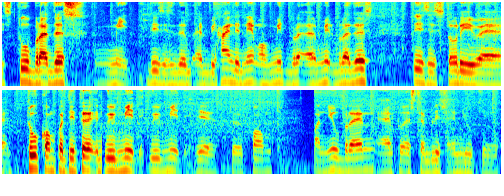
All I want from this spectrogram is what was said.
It's two brothers meet. This is the and behind the name of Meet, uh, meet Brothers. This is story where two competitors we meet. We meet here to form a new brand and to establish in UK.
